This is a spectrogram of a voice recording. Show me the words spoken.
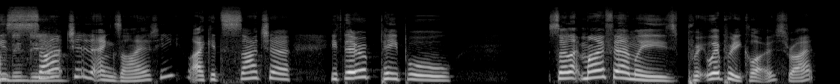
is you. such an anxiety. Like it's such a. If there are people, so like my family's, pre- we're pretty close, right?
